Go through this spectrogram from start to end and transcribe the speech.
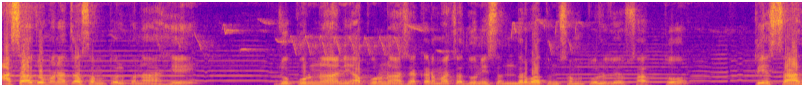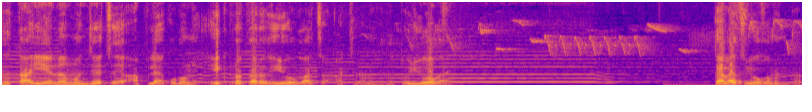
असा जो मनाचा समतोलपणा आहे जो पूर्ण आणि अपूर्ण अशा कर्माचा दोन्ही संदर्भातून समतोल जो साधतो ते साधता येणं म्हणजेच आपल्याकडून एक प्रकारचे योगाचं आचरण होणं. तो योग आहे. त्यालाच योग म्हणतात.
